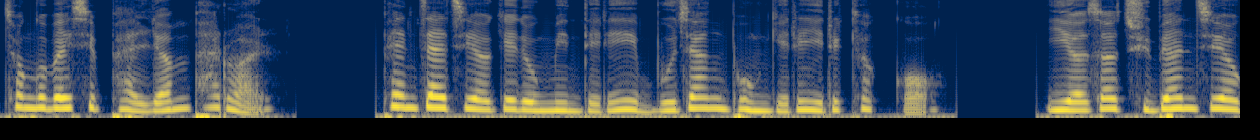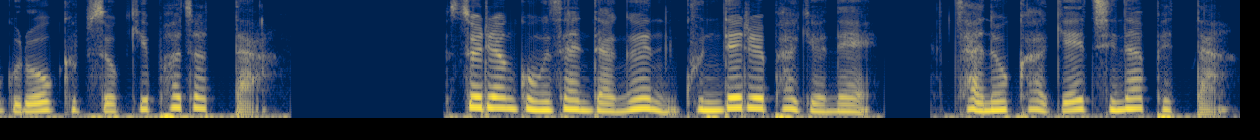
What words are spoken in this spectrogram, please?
1918년 8월, 펜자 지역의 농민들이 무장 봉기를 일으켰고 이어서 주변 지역으로 급속히 퍼졌다. 소련 공산당은 군대를 파견해 잔혹하게 진압했다.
